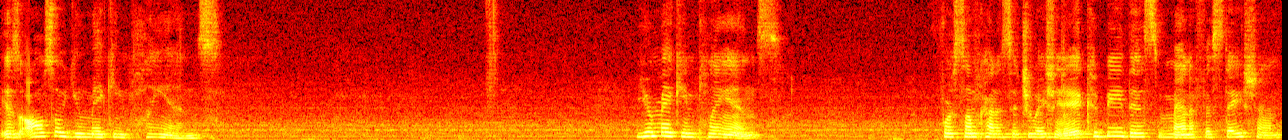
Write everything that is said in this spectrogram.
is also you making plans. You're making plans for some kind of situation. It could be this manifestation.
